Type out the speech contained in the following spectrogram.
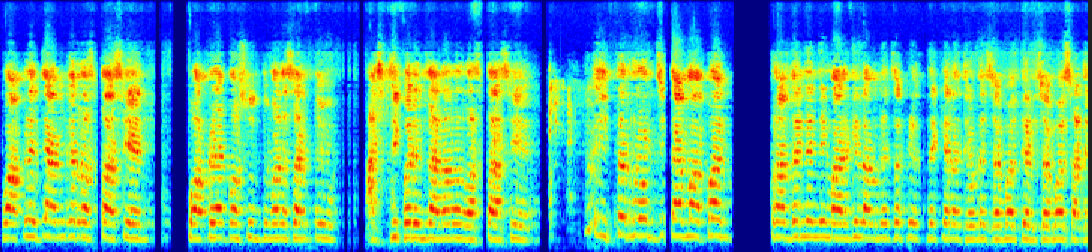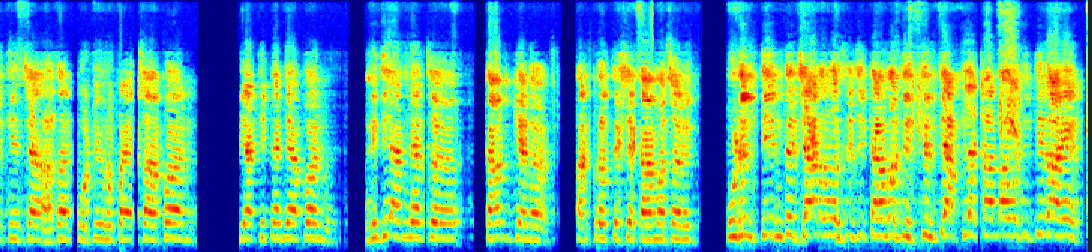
वापरे ते अंगर रस्ता असेल वापऱ्यापासून तुम्हाला सांगतो आष्टीपर्यंत जाणारा रस्ता असेल. इतर रोडची कामं आपण प्राधान्याने मार्गी लावण्याचा प्रयत्न केला. जेवढं जमल तेवढं जमल. साडेतीन चार हजार कोटी रुपयाचा आपण या ठिकाणी आपण निधी आणण्याचं काम केलं. आणि प्रत्यक्ष कामाचा पुढील तीन ते चार वर्षाची कामं दिसतील ती आपल्या कालावधीतील आहेत.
